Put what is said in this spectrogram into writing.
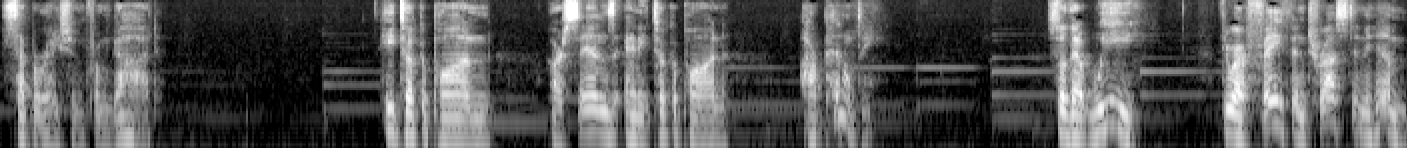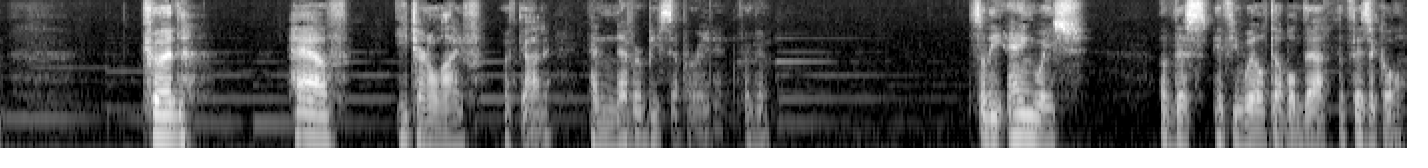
separation from God. He took upon our sins and he took upon our penalty so that we, through our faith and trust in him, could have eternal life with God and never be separated from Him. So, the anguish of this, if you will, double death, the physical,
